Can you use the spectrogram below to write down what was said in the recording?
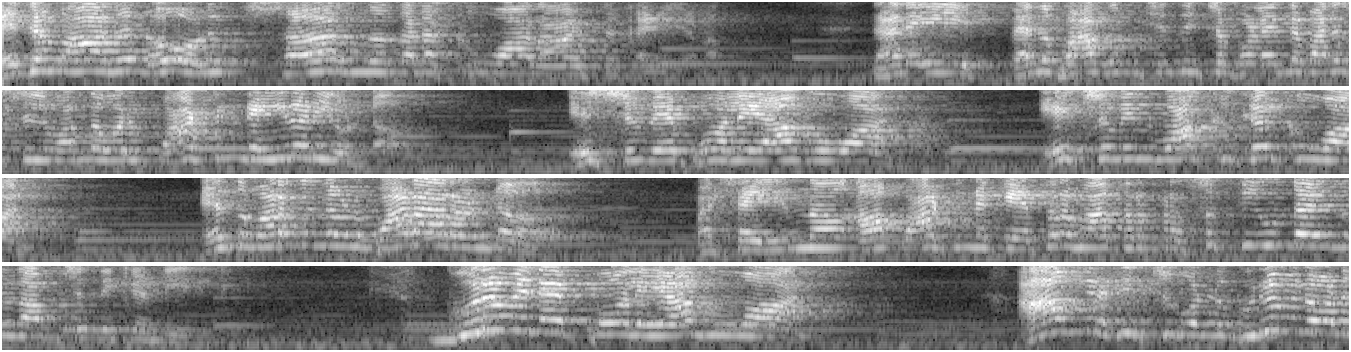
യജമാനനോട് ചേർന്ന് നടക്കുവാനായിട്ട് കഴിയണം. ഞാൻ ഈ വേദഭാഗം ചിന്തിച്ചപ്പോൾ എന്റെ മനസ്സിൽ വന്ന ഒരു പാട്ടിന്റെ ഇരടിയുണ്ട് യേശുവെ പോലെയാകുവാൻ യേശുവിൻ വാക്ക് കേൾക്കുവാൻ എന്ന് പറഞ്ഞ് നമ്മൾ പാടാറുണ്ട്. പക്ഷെ ഇന്ന് ആ പാട്ടിനൊക്കെ എത്രമാത്രം പ്രസക്തിയുണ്ട് എന്ന് നാം ചിന്തിക്കേണ്ടിയിരിക്കും ഗുരുവിനെ പോലെയാകുവാൻ ആഗ്രഹിച്ചുകൊണ്ട് ഗുരുവിനോട്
